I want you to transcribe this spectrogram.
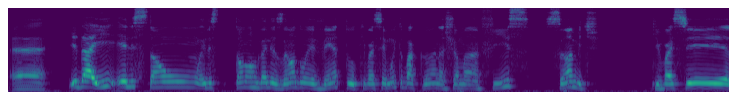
É, e daí eles estão eles estão organizando um evento que vai ser muito bacana, chama FIS Summit, que vai ser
